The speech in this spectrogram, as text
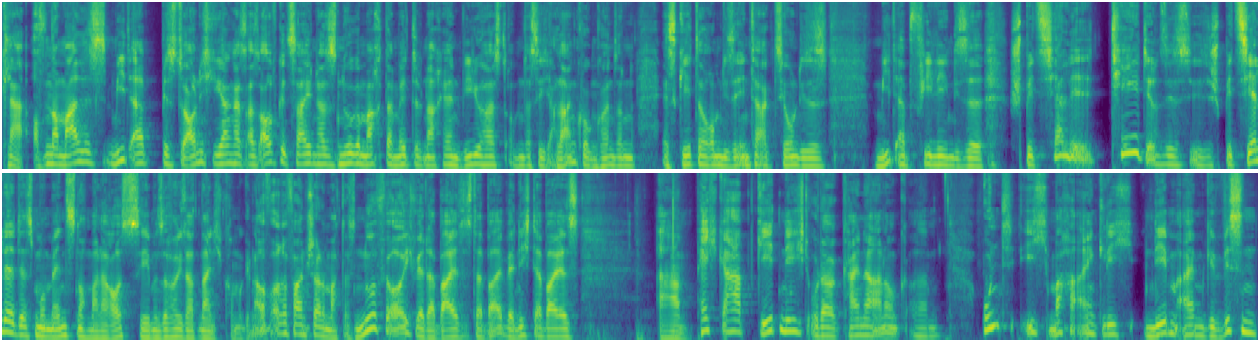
Klar, auf ein normales Meetup bist du auch nicht gegangen, hast alles aufgezeichnet, hast es nur gemacht, damit du nachher ein Video hast, um das sich alle angucken können, sondern es geht darum, diese Interaktion, dieses Meetup-Feeling, diese Spezialität, diese Spezielle des Moments nochmal herauszuheben. Insofern gesagt, nein, ich komme genau auf eure Veranstaltung, mache das nur für euch. Wer dabei ist, ist dabei. Wer nicht dabei ist, ähm, Pech gehabt, geht nicht oder keine Ahnung. Ähm, und ich mache eigentlich neben einem gewissen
